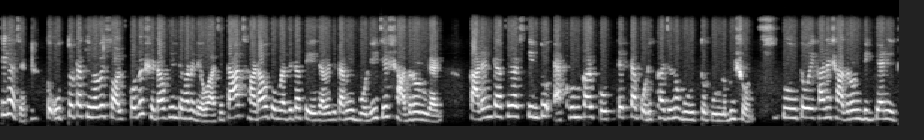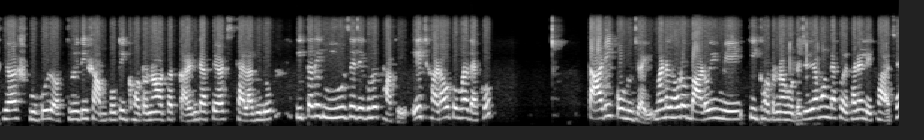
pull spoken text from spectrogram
ঠিক আছে? তো উত্তরটা কীভাবে সলভ করবে সেটাও কিন্তু এখানে দেওয়া আছে। তাছাড়াও তোমরা যেটা পেয়ে যাবে, যেটা আমি বলি যে সাধারণ জ্ঞান। কারেন্ট অ্যাফেয়ার্স কিন্তু এখনকার প্রত্যেকটা পরীক্ষার জন্য গুরুত্বপূর্ণ ভীষণ। তো এখানে সাধারণ বিজ্ঞান, ইতিহাস, ভূগোল, অর্থনীতি, সাম্প্রতিক ঘটনা অর্থাৎ কারেন্ট অ্যাফেয়ার্স খেলাধুলো ইত্যাদি নিউজে যেগুলো থাকে, এছাড়াও তোমরা দেখো তারিখ অনুযায়ী মানে ধরো বারোই মে কি ঘটনা ঘটেছে? যেমন দেখো এখানে লেখা আছে,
